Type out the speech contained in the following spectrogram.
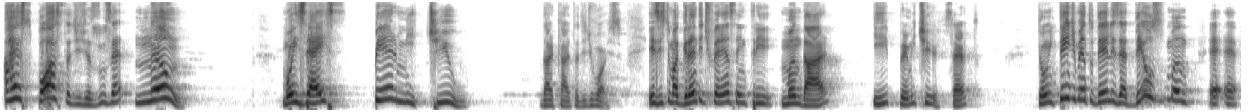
A resposta de Jesus é não. Moisés permitiu dar carta de divórcio. Existe uma grande diferença entre mandar e permitir, certo? Então o entendimento deles é Deus man, é, é,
